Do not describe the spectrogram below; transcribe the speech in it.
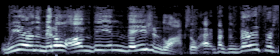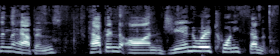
we are in the middle of the invasion block. So, in fact, the very first thing that happens happened on January 27th,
